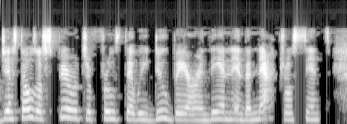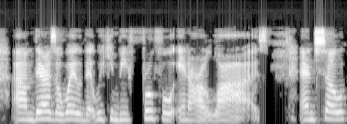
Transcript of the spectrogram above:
just those are spiritual fruits that we do bear. And then in the natural sense, there's a way that we can be fruitful in our lives. And so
